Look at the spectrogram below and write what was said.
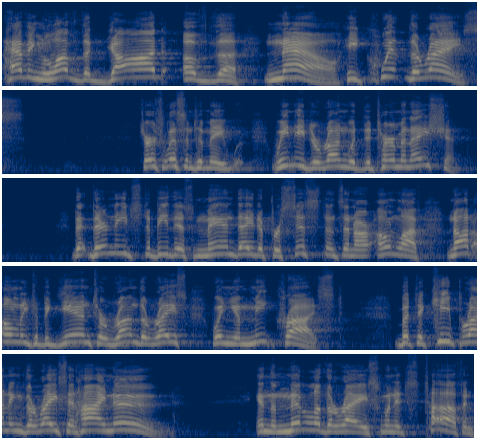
having loved the God of the now, he quit the race Church, listen to me. We need to run with determination. That There needs to be this mandate of persistence in our own life, not only to begin to run the race when you meet Christ, but to keep running the race at high noon, in the middle of the race when it's tough, and,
